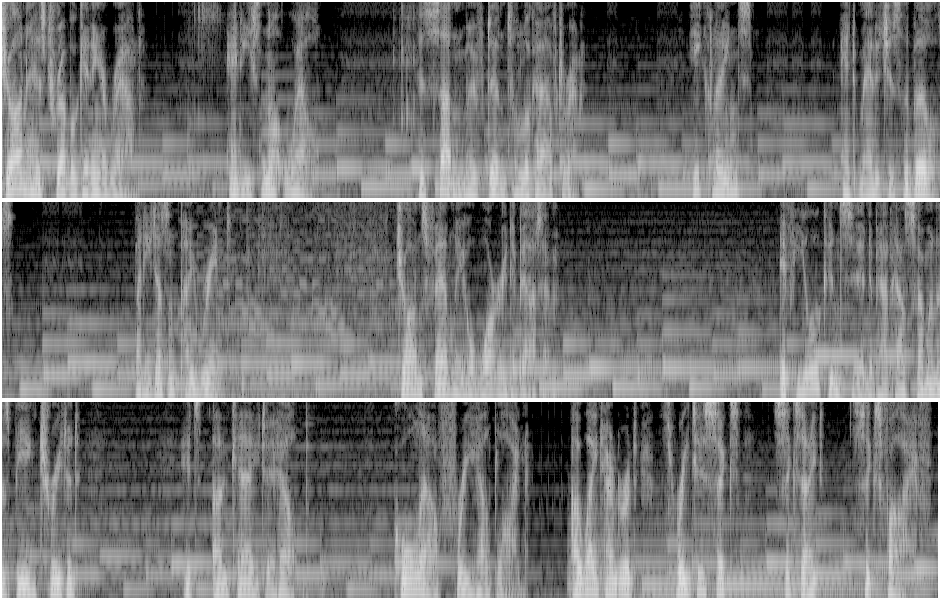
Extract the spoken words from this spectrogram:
John has trouble getting around, and he's not well. His son moved in to look after him. He cleans and manages the bills, but he doesn't pay rent. John's family are worried about him. If you're concerned about how someone is being treated, it's okay to help. Call our free helpline 0800 326 6865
